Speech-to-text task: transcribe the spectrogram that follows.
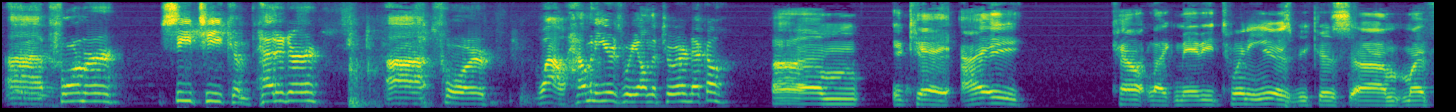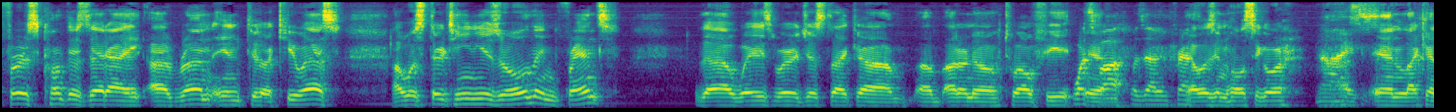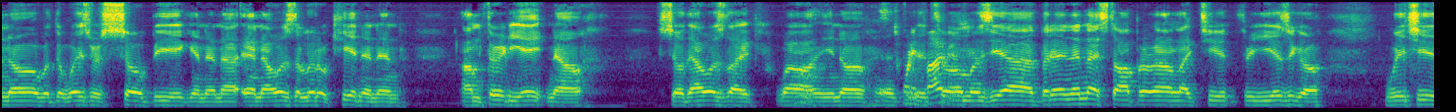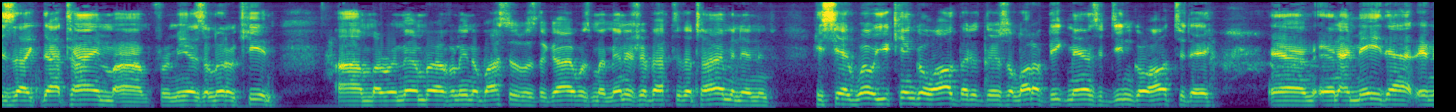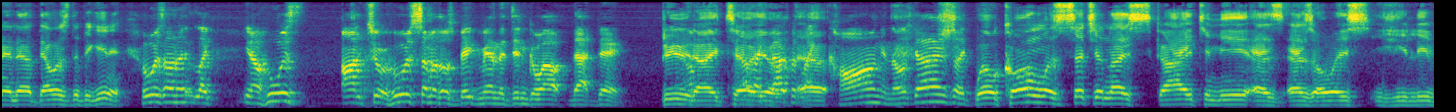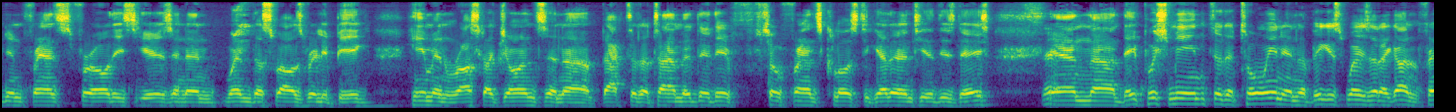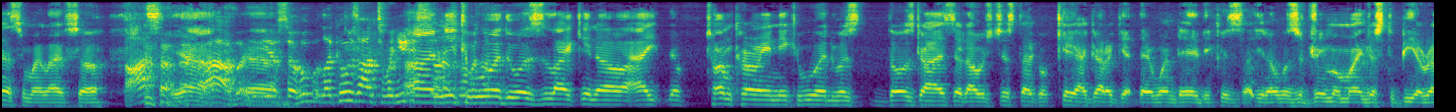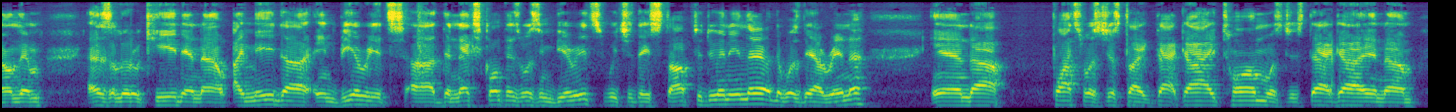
uh, former CT competitor uh, for, wow, how many years were you on the tour, Neco? Um. Okay, I count like maybe 20 years because um, my first contest that I uh, run into a QS, I was 13 years old in France. The waves were just like um, um, I don't know, 12 feet. What spot was that in France? That was in Hossegor. nice. And like I know, but the waves were so big, and then I, and I was a little kid, and then I'm 38 now. So that was like, wow, you know, it- 25 it's almost yeah. But then, then I stopped around like two, three years ago, which is like that time um, for me as a little kid. Um, I remember Avelino Bastos was the guy was my manager back to the time, and then he said, "Well, you can go out, but there's a lot of big mans that didn't go out today." And and I made that, and then that, that was the beginning. Who was on it? Like, you know, who was on tour? Who was some of those big men that didn't go out that day? Dude, I tell You know, like you, back with uh, like Kong and those guys. Like, Well, Kong was such a nice guy to me, as as always. He lived in France for all these years, and then when the swell was really big, him and Ross Clarke-Jones, and uh, back to the time that they they're so friends, close together until these days, and uh, they pushed me into the towing in the biggest ways that I got in France in my life. So. awesome. Yeah, Wow. Yeah. so who? Like, who was on tour when you just? Uh, Nick Wood was like you know I the, Tom Curren and Nick Wood was those guys that I was just like okay I gotta get there one day because uh, you know it was a dream of mine just to be around them as a little kid. And uh, I made uh, in Biarritz uh, the next contest was in Biarritz which they stopped to doing in there. There was the arena. And uh, Pottz was just like that guy. Tom was just that guy. And um,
